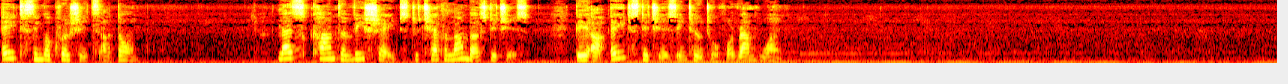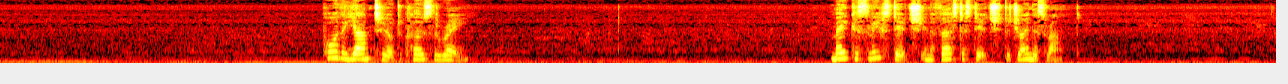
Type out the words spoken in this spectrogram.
8 single crochets are done. Let's count the V shapes to check the number of stitches. There are 8 stitches in total for round 1. Pull the yarn tail to close the ring. Make a slip stitch in the first stitch to join this round.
